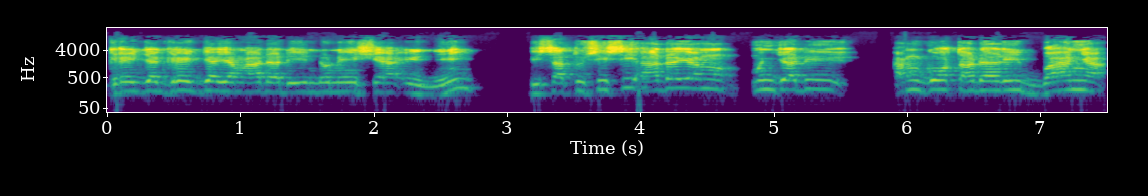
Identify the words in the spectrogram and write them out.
gereja-gereja yang ada di Indonesia ini di satu sisi ada yang menjadi anggota dari banyak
